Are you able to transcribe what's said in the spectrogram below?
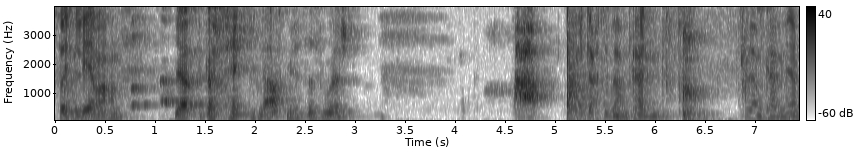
Soll ich ihn leer machen? Ja, dann denke ich nach, mir ist das wurscht. Ah, ich dachte, wir haben keinen. Wir haben keinen mehr.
